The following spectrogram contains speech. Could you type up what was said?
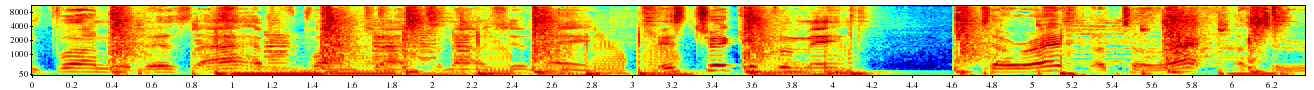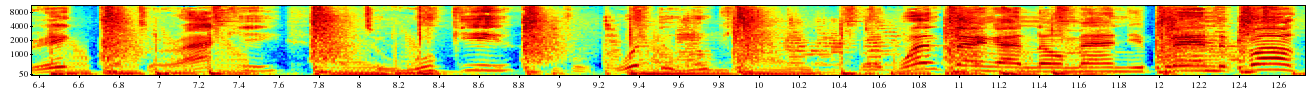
some fun with this. I have fun trying to pronounce your name. It's tricky for me. Tarek, a Tarek, a Tarek, a Taraki, a Tawuki, a Wookie. But one thing I know, man, you're playing the funk.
